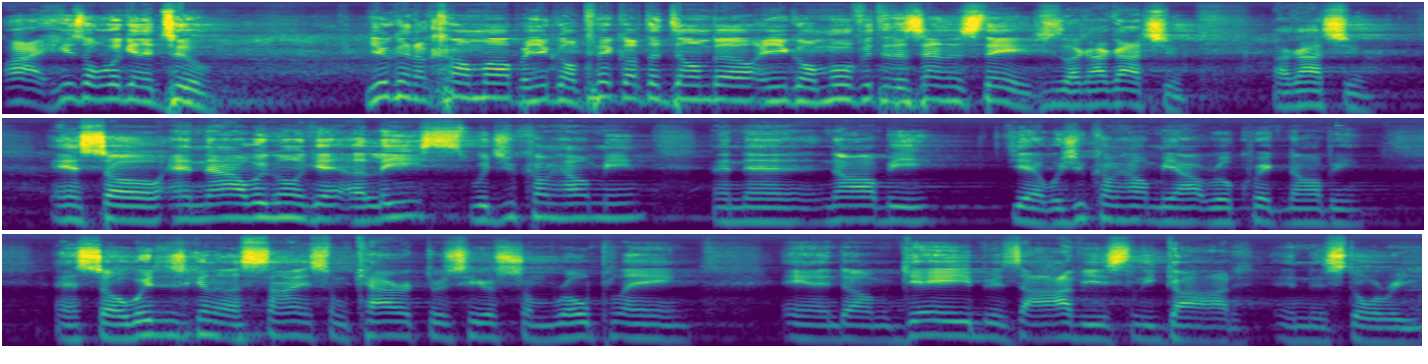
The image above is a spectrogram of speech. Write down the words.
All right, here's what we're gonna do. You're gonna come up and you're gonna pick up the dumbbell and you're gonna move it to the center stage. He's like, I got you. I got you. And so, and now we're gonna get Elise. Would you come help me? And then Nalby, yeah, would you come help me out real quick, Nalby? And so we're just going to assign some characters here, some role playing. And um, Gabe is obviously God in this story,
